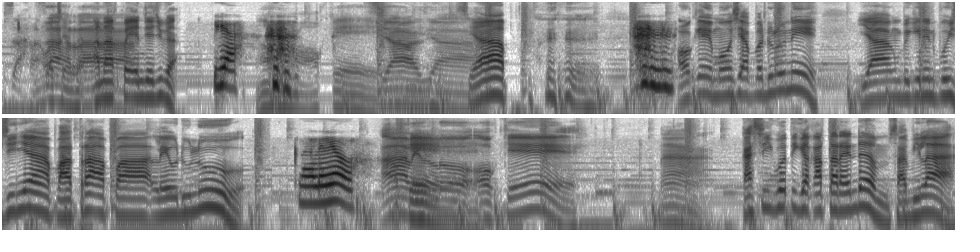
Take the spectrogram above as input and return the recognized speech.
Zahra, oh, Zahra. Anak PNJ juga Iya, Oh, Oke Siap siap. Siap Oke mau siapa dulu nih? Yang bikinin puisinya Patra apa Leo dulu? Kak Leo. Ah Oke. Leo. Oke. Nah kasih gue tiga kata random Sabila.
